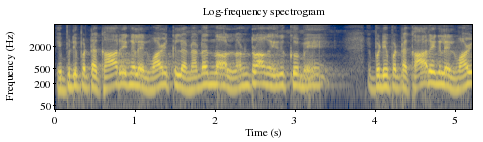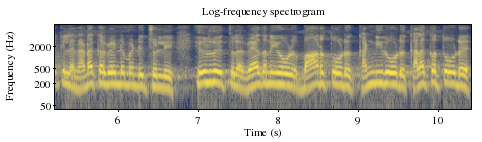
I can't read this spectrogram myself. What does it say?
இப்படிப்பட்ட காரியங்கள் என் வாழ்க்கையில் நடந்தால் நன்றாக இருக்குமே. இப்படிப்பட்ட காரியங்கள் என் வாழ்க்கையில் நடக்க வேண்டும் என்று சொல்லி இருதயத்தில் வேதனையோடு பாரத்தோடு கண்ணீரோடு கலக்கத்தோடு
